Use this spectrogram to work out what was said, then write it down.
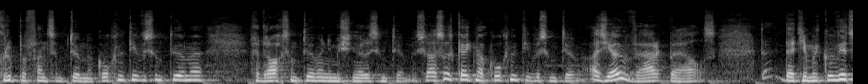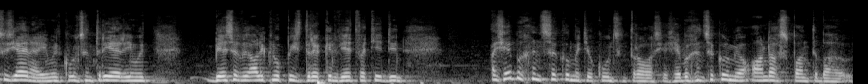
groepe van simptome: kognitiewe simptome, gedragssimptome en emosionele simptome. So as ons kyk na kognitiewe simptome, as jou werk behels dat, dat jy moet weet soos jy nou, jy moet konsentreer, jy moet besig wees al die knoppies druk en weet wat jy doen. As jy begin sukkel met jou konsentrasie, as jy begin sukkel om jou aandagspan te behou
